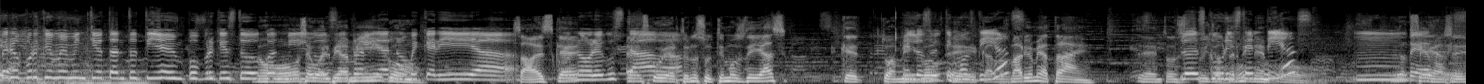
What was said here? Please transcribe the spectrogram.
pero ¿por qué me mintió tanto tiempo? ¿Por qué estuvo No, conmigo? se vuelve si en realidad amigo. no me quería. ¿Sabes qué? No le He gustaba. descubierto en los últimos días que tu amigo los últimos eh, días? Carlos Mario me atrae. Entonces ¿Lo descubriste en días? Mm, Sí, pues. así.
